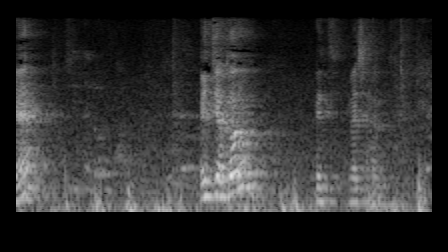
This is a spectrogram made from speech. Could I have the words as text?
ها؟ أنت يا كرم؟ أنت. ماشي يا حبيبتي.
